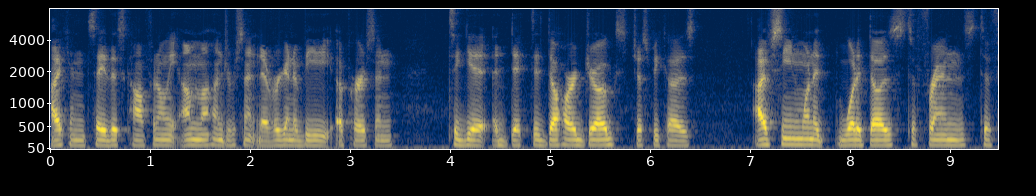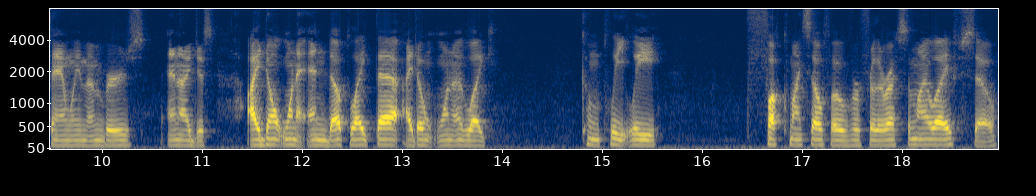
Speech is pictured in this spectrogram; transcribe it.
I can say this confidently. I'm 100% never going to be a person to get addicted to hard drugs just because I've seen what it what it does to friends, to family members, and I just I don't want to end up like that. I don't want to like completely fuck myself over for the rest of my life. So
